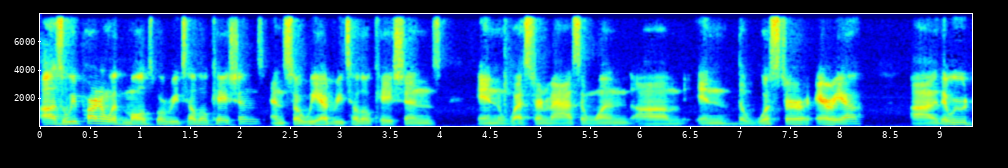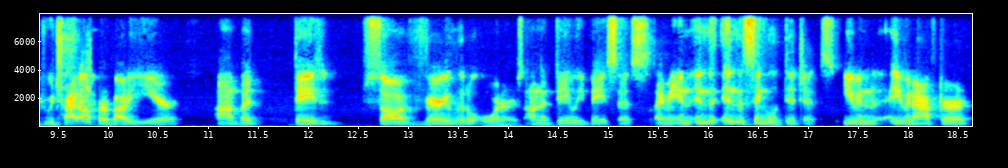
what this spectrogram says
Uh, so we partner with multiple retail locations and so we had retail locations in western mass and one um, in the worcester area. Uh, that we, we tried out for about a year um, but they saw very little orders on a daily basis. I mean, in in the, in the single digits, even even after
